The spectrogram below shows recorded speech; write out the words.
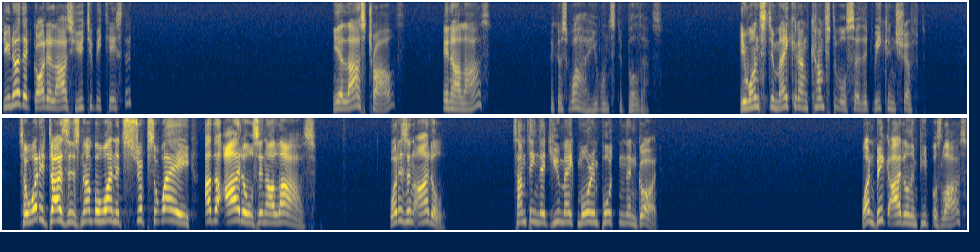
Do you know that God allows you to be tested? He allows trials in our lives? Because why? He wants to build us. He wants to make it uncomfortable so that we can shift. So, what it does is number one, it strips away other idols in our lives. What is an idol? Something that you make more important than God. One big idol in people's lives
